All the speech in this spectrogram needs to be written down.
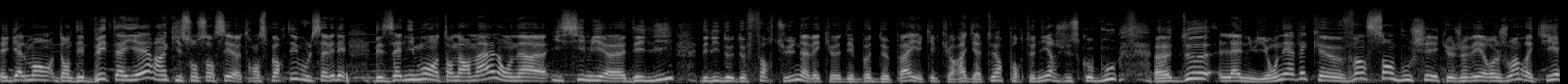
également dans des bétaillères hein, qui sont censés euh, transporter, vous le savez, des, animaux en temps normal. On a ici mis des lits, des lits de, fortune avec des bottes de paille et quelques radiateurs pour tenir jusqu'au bout de la nuit. On est avec Vincent Boucher que je vais rejoindre qui est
